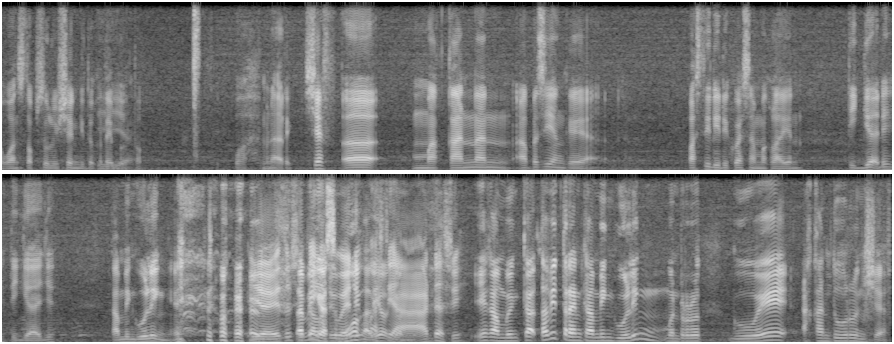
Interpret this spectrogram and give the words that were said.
one stop solution gitu ke Iya. tabletop. Wah menarik. Chef, eh, makanan apa sih yang kayak pasti di request sama klien tiga deh tiga aja kambing guling Iya itu sih Tapi nggak semua wedding kali ya, pasti kan? ada sih. ya kambing ka- tapi tren kambing guling menurut gue akan turun chef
